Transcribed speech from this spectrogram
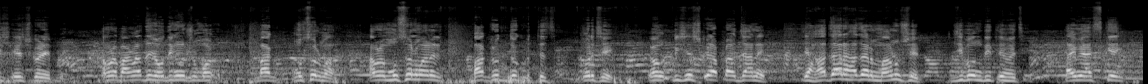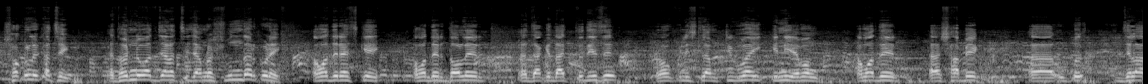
বিশেষ করে আমরা বাংলাদেশ অধিকাংশ বাগ মুসলমান, আমরা মুসলমানের বাগরুদ্ধ করতে, করেছে। এবং বিশেষ করে আপনারা জানেন যে হাজার হাজার মানুষের জীবন দিতে হয়েছে। তাই আমি আজকে সকলের কাছে ধন্যবাদ জানাচ্ছি যে আমরা সুন্দর করে আমাদের আজকে আমাদের দলের যাকে দায়িত্ব দিয়েছে রহমতুল ইসলাম টিবুয়াইকে নিয়ে এবং আমাদের সাবেক উপ, জেলা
